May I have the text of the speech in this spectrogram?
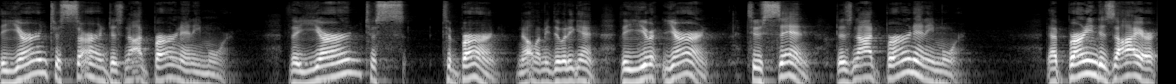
The yearn to cern does not burn anymore. The yearn to, to burn no, let me do it again. The yearn to sin does not burn anymore. That burning desire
